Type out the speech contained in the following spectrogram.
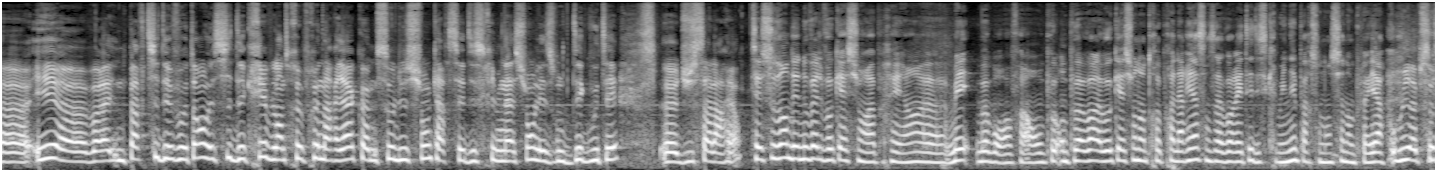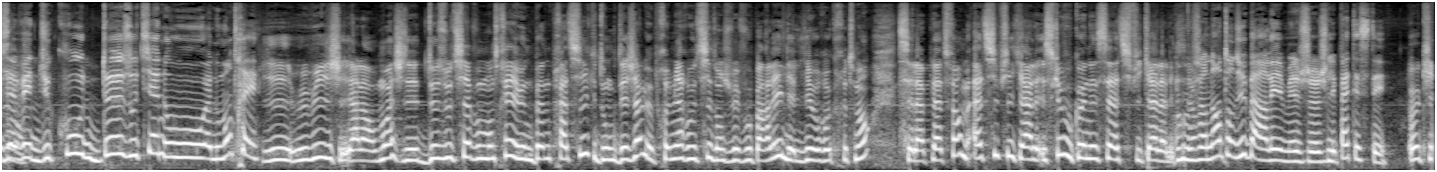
Euh, et voilà, une partie des votants aussi décrivent l'entrepreneuriat comme solution, car ces discriminations les ont dégoûtés du salariat. C'est souvent des nouvelles vocations après, hein, mais, bon, enfin, on peut, on peut avoir la vocation d'entrepreneuriat sans avoir été discriminé par son ancien employeur. Oui, absolument. Vous avez du coup deux outils à nous, à nous montrer. Oui, oui, oui. Alors moi, j'ai deux outils à vous montrer et une bonne pratique. Donc déjà, le premier outil dont je vais vous parler, il est lié au recrutement. C'est la plateforme Atypical. Est-ce que vous connaissez Atypical, Alexia? J'en ai entendu parler, mais je ne l'ai pas testé. Ok.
